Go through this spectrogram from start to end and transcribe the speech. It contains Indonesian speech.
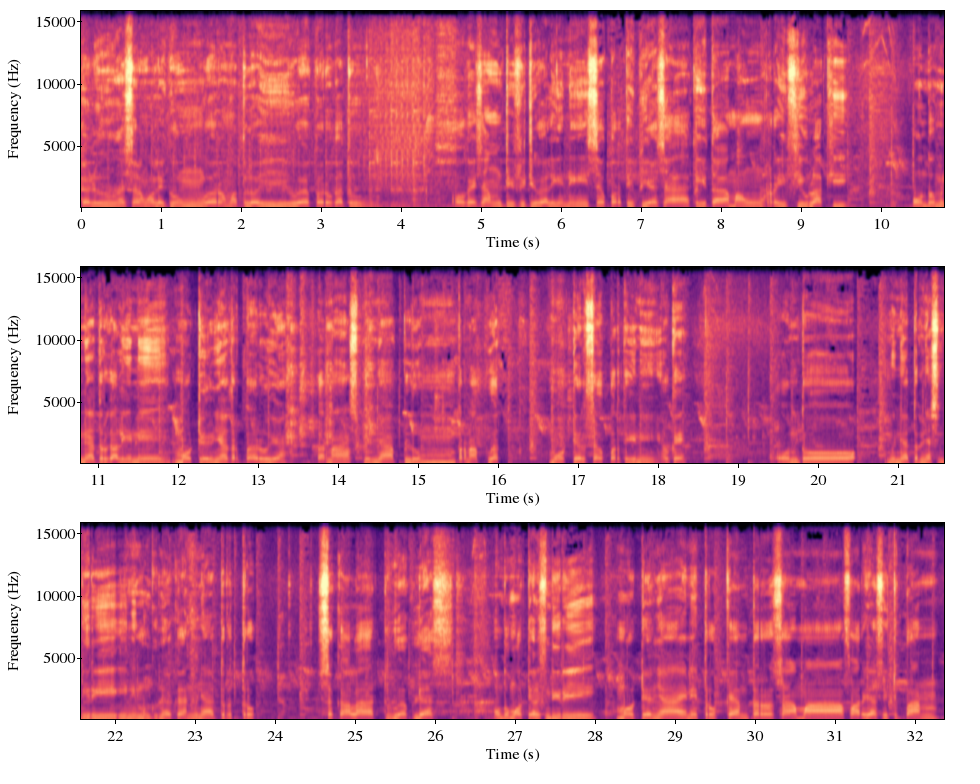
Halo assalamualaikum warahmatullahi wabarakatuh. Oke Sam di video kali ini seperti biasa kita mau review lagi. Untuk miniatur kali ini modelnya terbaru ya Karena sebelumnya belum pernah buat model seperti ini Oke? Untuk miniaturnya sendiri ini menggunakan miniatur truk skala 12 untuk model sendiri modelnya ini truk canter sama variasi depan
